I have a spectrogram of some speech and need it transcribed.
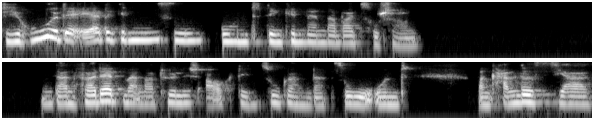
die Ruhe der Erde genießen und den Kindern dabei zuschauen. Und dann fördert man natürlich auch den Zugang dazu. Und man kann das ja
